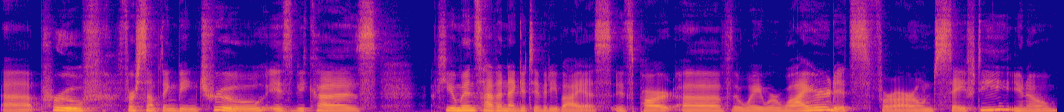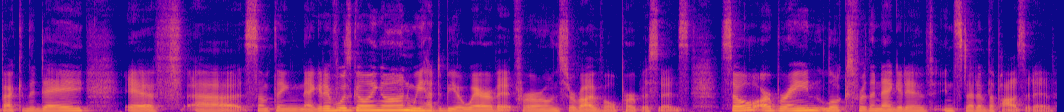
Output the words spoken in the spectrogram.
uh, proof for something being true is because humans have a negativity bias. It's part of the way we're wired. It's for our own safety. You know, back in the day, if uh, something negative was going on, we had to be aware of it for our own survival purposes. So our brain looks for the negative instead of the positive.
